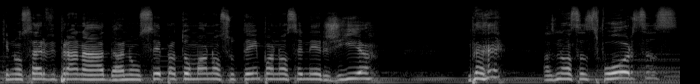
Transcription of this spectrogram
que não serve para nada, a não ser para tomar nosso tempo, a nossa energia, né? As nossas forças.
